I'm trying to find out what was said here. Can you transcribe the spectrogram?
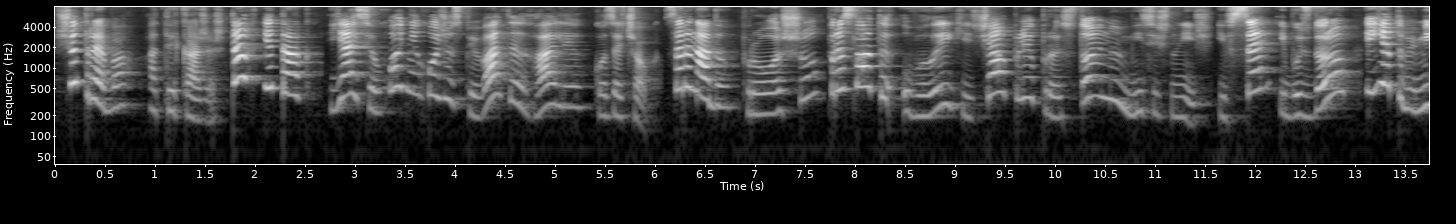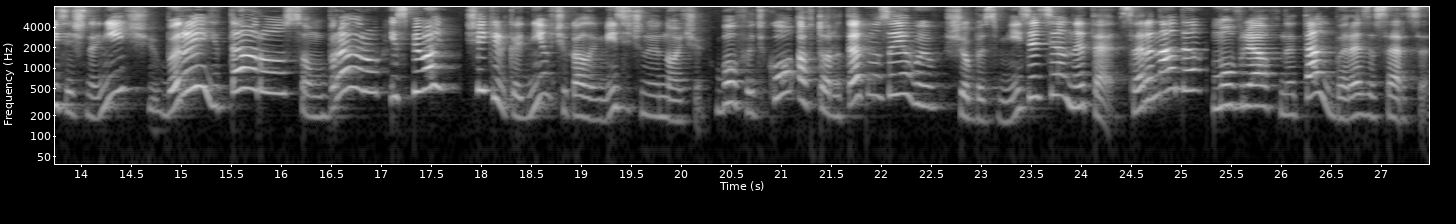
що треба. А ти кажеш так і так. Я сьогодні хочу співати Галі козачок. Серенаду, прошу прислати у великій чаплі пристойну місячну ніч. І все, і будь здоров, і є тобі місячна ніч. Бери гітару, сомбреру і співай. Ще кілька днів чекали місячної ночі, бо Федько авторитетно заявив, що без місяця не те. Серенада, мовляв, не так бере за серце.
